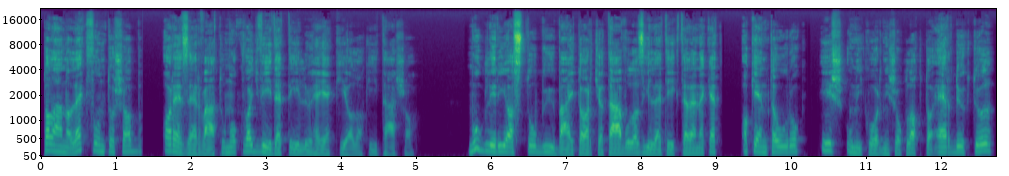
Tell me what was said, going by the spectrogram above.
talán a legfontosabb a rezervátumok vagy védett élőhelyek kialakítása. Mugli riasztó bűbáj tartja távol az illetékteleneket a kentaurok és unikornisok lakta erdőktől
